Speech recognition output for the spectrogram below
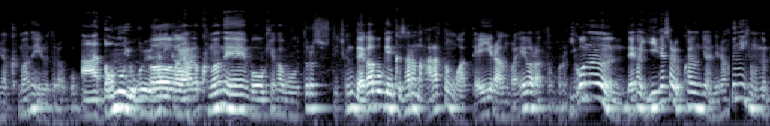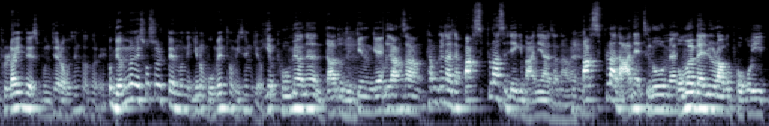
야 그만해 이러더라고. 아 너무 욕을 어, 하니까. 야, 너 그만해. 뭐, 걔가 뭐, 들었을 수도 있지. 근데 내가 보기엔 그 사람은 알았던 것 같아. A라는 걸 해결했던 거를. 이거는 내가 이 회사를 욕하는 게 아니라 흔히 겪는 블라인드 에서 문제라고 생각을 해. 그몇 명의 소설 때문에 이런 모멘텀이 생겨. 이게 보면은 나도 음. 느끼는 게 우리가 항상 평균할 때 박스 플랫을 얘기 많이 하잖아. 음. 박스 플랫 안에 들어오면 노멀 밸류라고 보고 이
